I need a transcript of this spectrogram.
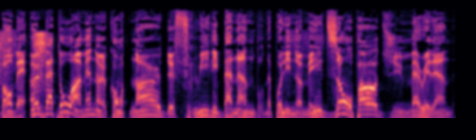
Bon, ben, un bateau emmène un conteneur de fruits, les bananes, pour ne pas les nommer. Disons, au port du Maryland.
